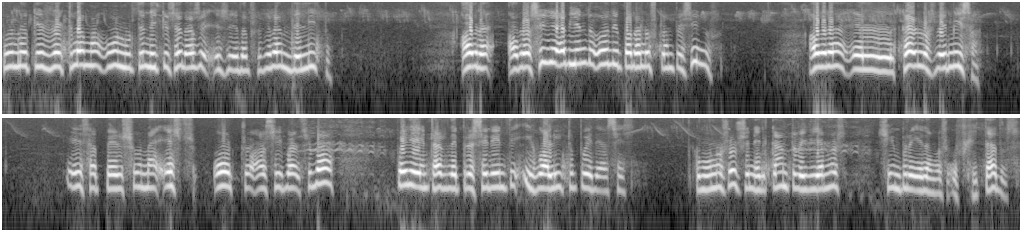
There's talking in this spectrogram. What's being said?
Por lo que reclama uno tiene que ser ese, ese gran delito. Ahora, ahora sigue habiendo odio para los campesinos. Ahora el Carlos de Misa, esa persona es otro, así va, se va puede entrar de presidente, igualito puede hacer. Como nosotros en el canto vivíamos, siempre éramos objetados,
